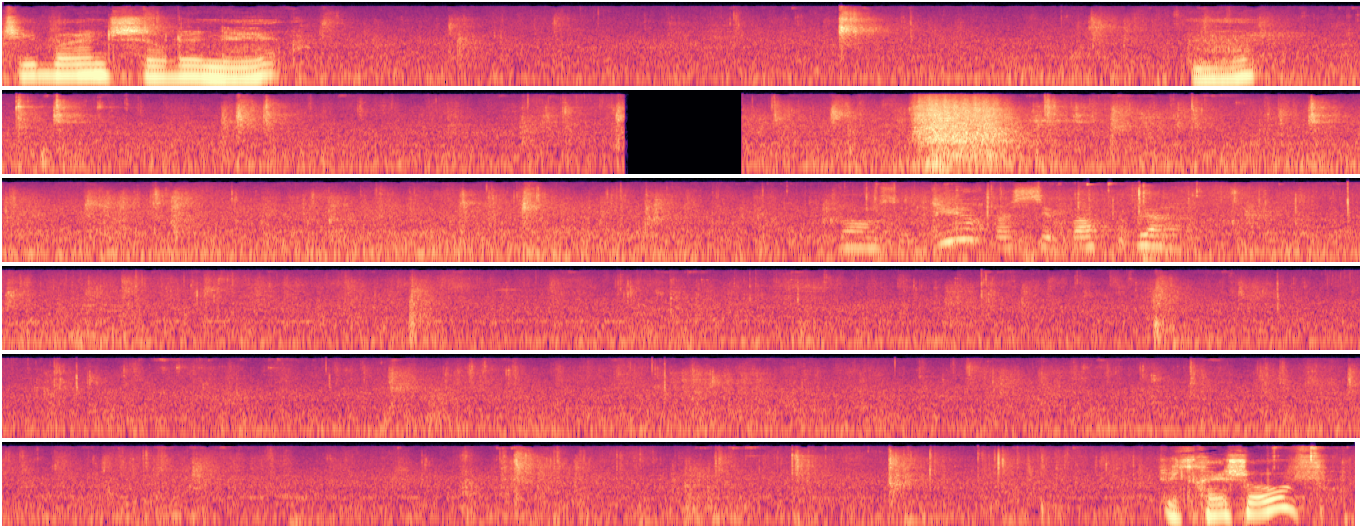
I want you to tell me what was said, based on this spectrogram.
Petit bun sur le nez. Hein? Bon, c'est dur parce que c'est pas plat. Tu te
